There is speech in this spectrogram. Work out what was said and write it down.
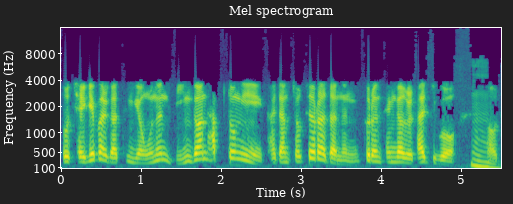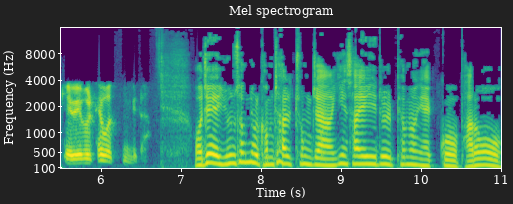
또 재개발 같은 경우는 민간 합동이 가장 적절하다는 그런 생각을 가지고 음. 어, 계획을 세웠습니다. 어제 윤석열 검찰총장이 사의를 표명했고 바로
